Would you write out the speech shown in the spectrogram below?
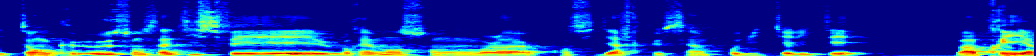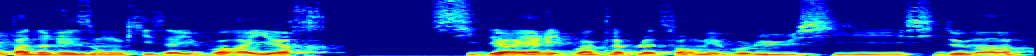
et tant que eux sont satisfaits et vraiment sont, voilà, considèrent que c'est un produit de qualité, bah après, il n'y a pas de raison qu'ils aillent voir ailleurs si derrière ils voient que la plateforme évolue. Si, si demain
